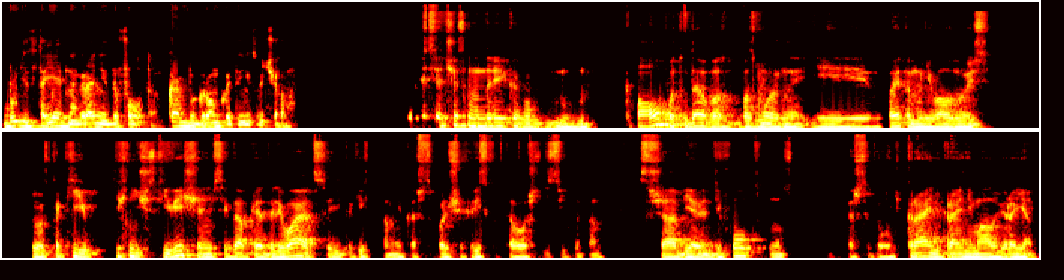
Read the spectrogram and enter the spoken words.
будет стоять на грани дефолта, как бы громко это ни звучало. Здесь я, честно, Андрей, как бы по опыту, да, возможно, и поэтому не волнуюсь, что такие технические вещи, они всегда преодолеваются, и каких-то там, мне кажется, больших рисков того, что действительно там США объявят дефолт, ну, кажется, это крайне-крайне маловероятно.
